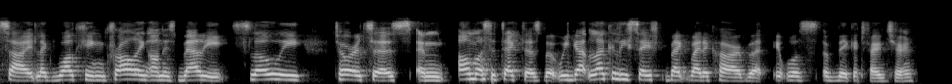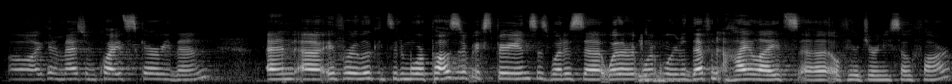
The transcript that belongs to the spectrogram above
side, like walking, crawling on his belly slowly towards us and almost attacked us. But we got luckily saved back by the car, but it was a big adventure. Oh, I can imagine quite scary then. And uh, if we're looking to the more positive experiences, what is uh, what, are, what were the definite highlights uh, of your journey so far?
